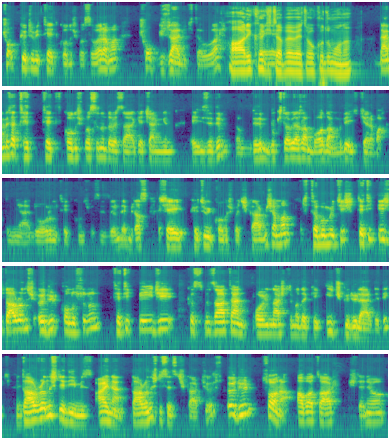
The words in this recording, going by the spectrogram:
Çok kötü bir TED konuşması var ama çok güzel bir kitabı var. Harika ee, kitap evet okudum onu. Ben mesela TED, TED konuşmasını da mesela geçen gün e, izledim. Dedim bu kitabı yazan bu adam mı diye iki kere baktım yani. Doğru mu TED konuşması izlerinde. Biraz şey kötü bir konuşma çıkarmış ama kitabı müthiş. Tetikleyici davranış ödül konusunun tetikleyici kısmı zaten oyunlaştırmadaki içgüdüler dedik. Davranış dediğimiz aynen davranış listesi çıkartıyoruz. Ödül sonra avatar işte ne o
